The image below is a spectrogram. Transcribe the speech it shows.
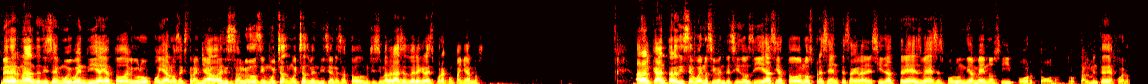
Ver Hernández dice, muy buen día y a todo el grupo. Ya los extrañaba. Dice, saludos y muchas, muchas bendiciones a todos. Muchísimas gracias, Bere. Gracias por acompañarnos. Ana Alcántara dice buenos y bendecidos días y a todos los presentes agradecida tres veces por un día menos y por todo. Totalmente de acuerdo.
